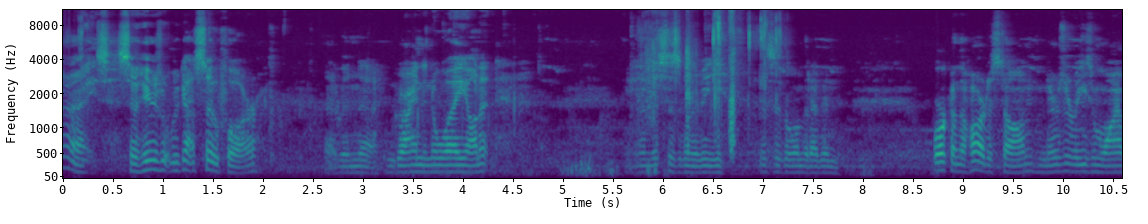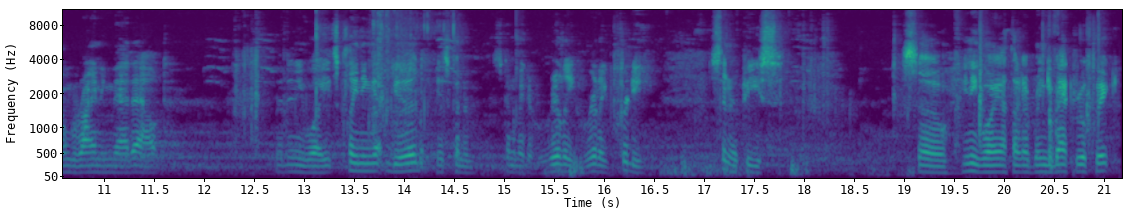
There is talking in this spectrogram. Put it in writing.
Alright, so here's what we got so far. I've been uh, grinding away on it. And this is to be, this is the one that I've been working the hardest on. And there's a reason why I'm grinding that out. But anyway, it's cleaning up good. It's to, it's going to make a really, really pretty centerpiece. So anyway, I thought I'd bring you back real quick.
